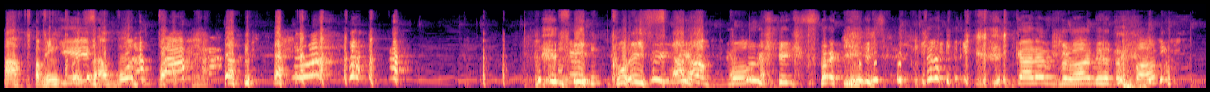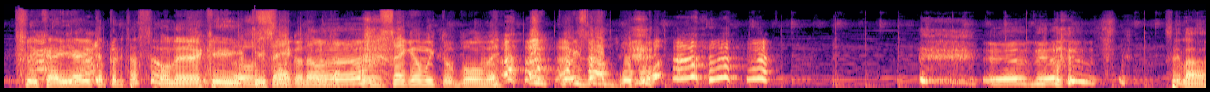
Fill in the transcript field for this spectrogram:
Papa, vem coisa boa do Papa. vem coisa boa. O que, que foi isso? O cara é brother do papo. Fica aí a interpretação, né? Quem, O quem for- cego não dá. O cego é muito bom, velho. Vem coisa boa. Meu Deus. Sei lá.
